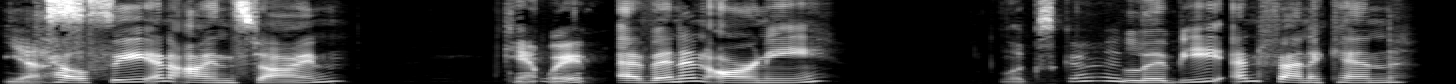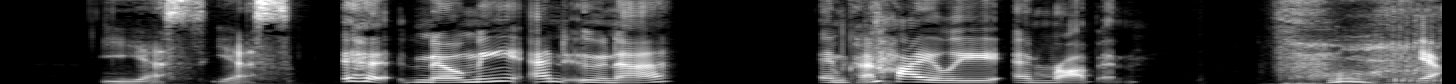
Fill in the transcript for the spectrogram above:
Yes. Kelsey and Einstein, Can't wait. Evan and Arnie, Looks good. Libby and Fennekin, Yes, yes. Nomi and Una, and Okay. Kylie and Robin. yeah.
